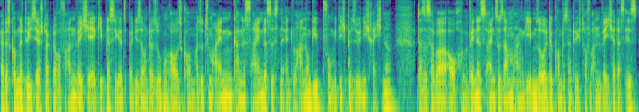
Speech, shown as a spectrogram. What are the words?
Ja, das kommt natürlich sehr stark darauf an, welche Ergebnisse jetzt bei dieser Untersuchung rauskommen. Also zum einen kann es sein, dass es eine Entwarnung gibt, womit ich persönlich rechne. Das ist aber auch, wenn es einen Zusammenhang geben sollte, kommt es natürlich darauf an, welcher das ist.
